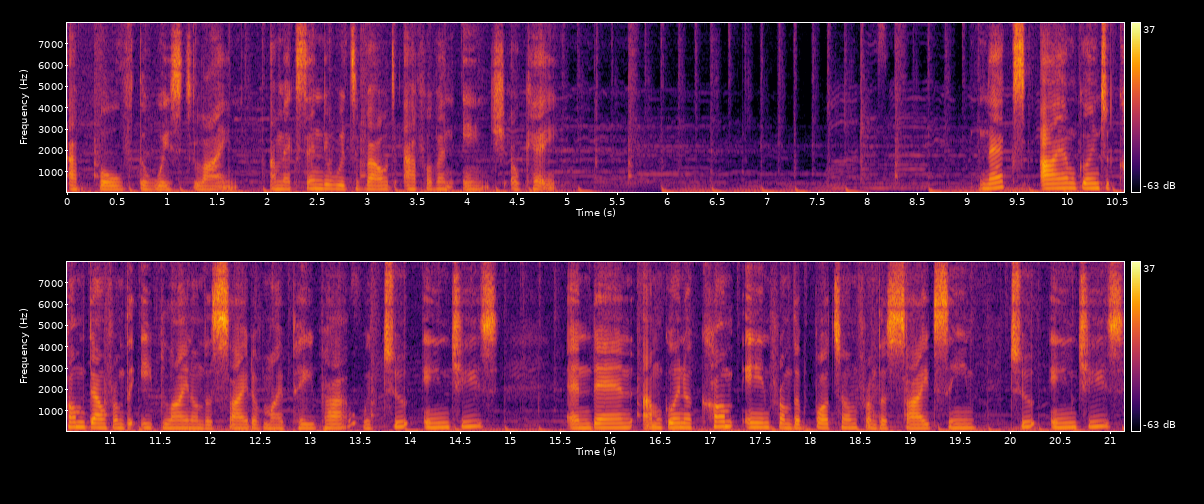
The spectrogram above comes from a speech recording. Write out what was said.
above the waistline. I'm extending with about half of an inch, okay? Next, I am going to come down from the hip line on the side of my paper with two inches and then I'm going to come in from the bottom from the side seam two inches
